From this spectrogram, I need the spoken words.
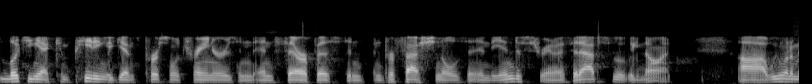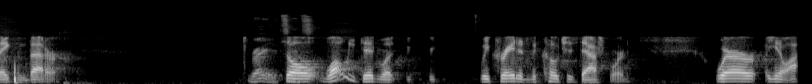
looking at competing against personal trainers and, and therapists and, and, professionals in the industry?" And I said, "Absolutely not. Uh, we want to make them better." Right. So it's... what we did was we, we created the coach's dashboard, where you know I,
